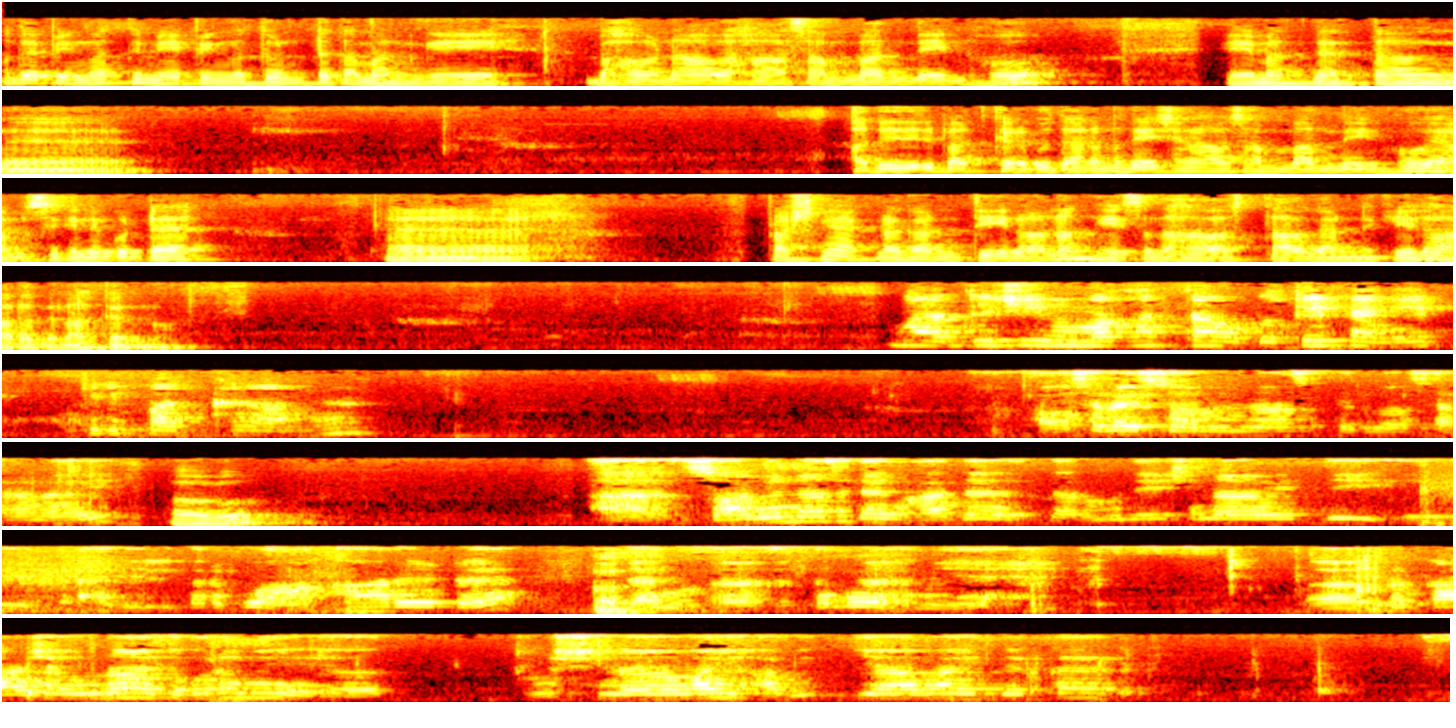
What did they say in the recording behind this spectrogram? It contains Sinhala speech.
හොඳයි පින්වත්නි මේ පින්වතුන්ට Tamanගේ භාවනාව හා සම්බන්ධයෙන් හෝ එහෙමත් නැත්නම් අද ඉදිරිපත් කරපු ධර්ම දේශනාව සම්බන්ධයෙන් හෝ යම්ස කෙනෙකුට ප්‍රශ්නයක් නගන්න තියෙනවා නම් ඒ සඳහා අවස්ථාව ගන්න කියලා ආරාධනා කරනවා. වාද්දජීව මහතා ඔබගේ පැනේ ඉදිරිපත් කරන්න. අවසරයි ස්වාමීන් වහන්සේ පෙරවන් සරණයි. ඔව්. ස්වාමීන් වහන්සේ දැන් අද ධර්මදේශනාවේදී පැහැදිලි කරපු ආකාරයට දැන් එතන මේ ප්‍රකාශ වුණා එතකොට මේ තෘෂ්ණාවයි අවිද්‍යාවයි දෙක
